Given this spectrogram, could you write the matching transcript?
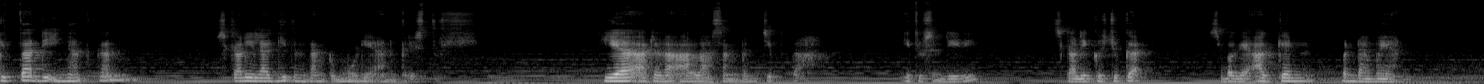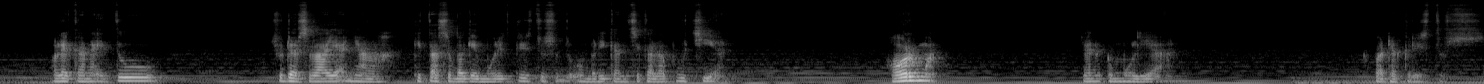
kita diingatkan sekali lagi tentang kemuliaan Kristus. Dia adalah Allah sang pencipta itu sendiri sekaligus juga sebagai agen pendamaian oleh karena itu, sudah selayaknya lah kita sebagai murid Kristus untuk memberikan segala pujian, hormat, dan kemuliaan kepada Kristus.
